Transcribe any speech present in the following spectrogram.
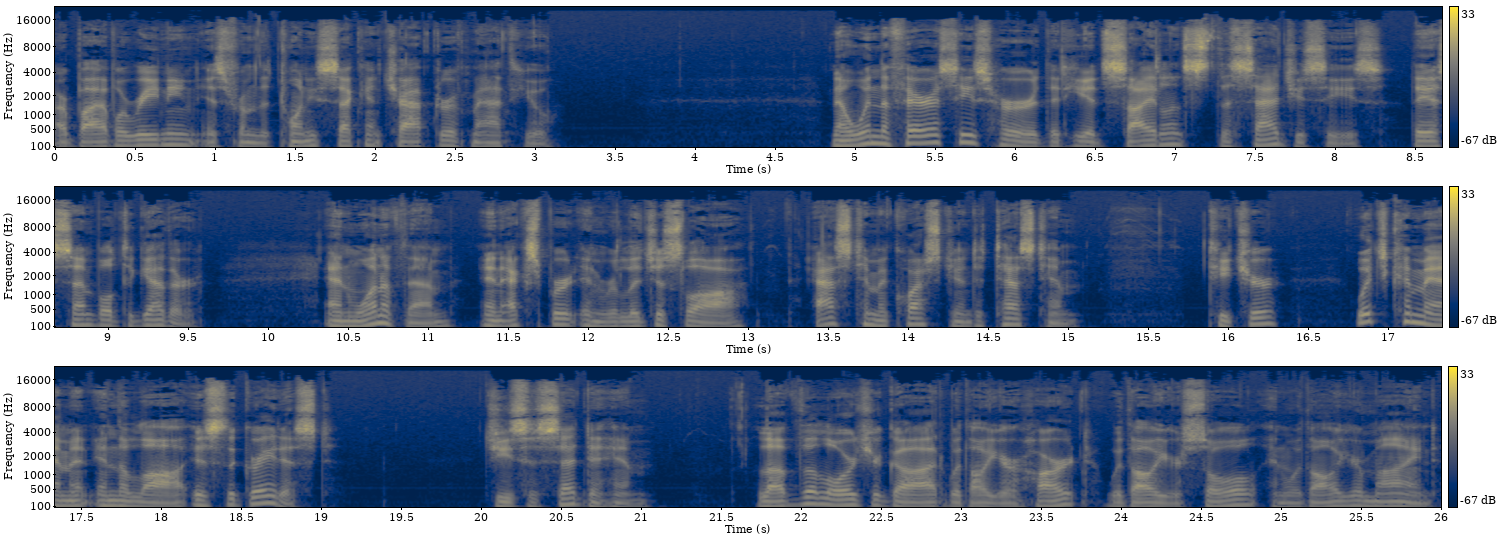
Our Bible reading is from the 22nd chapter of Matthew. Now, when the Pharisees heard that he had silenced the Sadducees, they assembled together. And one of them, an expert in religious law, asked him a question to test him Teacher, which commandment in the law is the greatest? Jesus said to him, Love the Lord your God with all your heart, with all your soul, and with all your mind.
